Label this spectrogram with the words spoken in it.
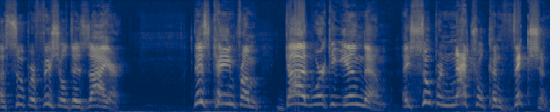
a superficial desire. This came from God working in them, a supernatural conviction.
